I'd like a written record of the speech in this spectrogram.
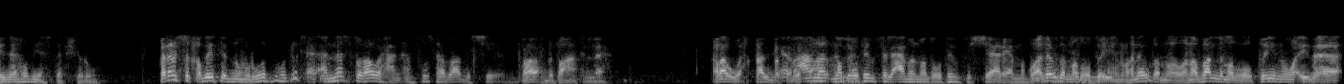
إذا هم يستبشرون. فنفس قضية النمرود موجود الناس تراوح عن أنفسها بعض الشيء. تراوح بطاعة الله. روح قلبك عمل مضغوطين في العمل مضغوطين في الشارع ونفضل مضغوطين ونفضل ونظل مضغوطين. وإذا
